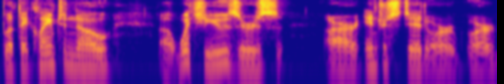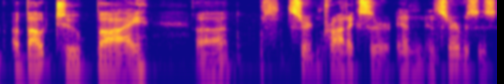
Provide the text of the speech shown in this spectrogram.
but they claim to know uh, which users are interested or, or about to buy uh, certain products or, and, and services.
